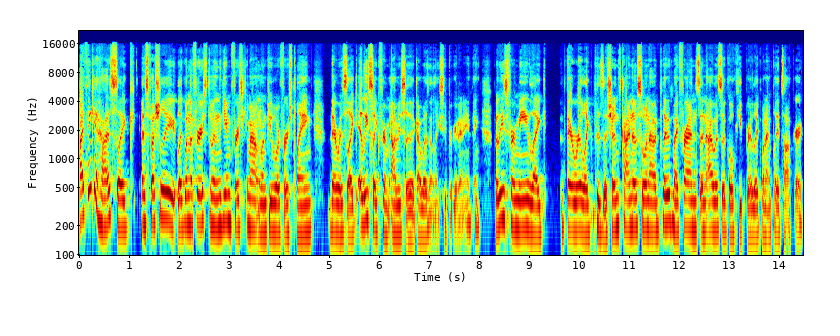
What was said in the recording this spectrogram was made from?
I think it has like, especially like when the first when the game first came out and when people were first playing, there was like at least like for me, obviously like I wasn't like super good at anything, but at least for me like there were like positions kind of. So when I would play with my friends and I was a goalkeeper like when I played soccer.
